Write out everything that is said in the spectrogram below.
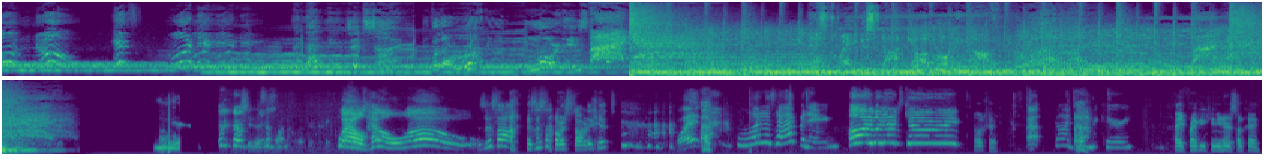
Oh no! It's morning! And that means it's time for the Rotten Mornings. Best way to start your morning off. She doesn't want Oliver Queen. Well, hello. Is this how is this how we're starting it? What? What is happening? Oh, my name's Carrie. Okay. Uh, God damn it, Carrie. Hey Frankie, can you hear us okay?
